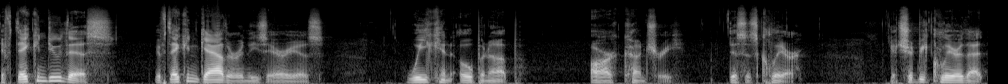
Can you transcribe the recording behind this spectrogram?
If they can do this, if they can gather in these areas, we can open up our country. This is clear. It should be clear that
